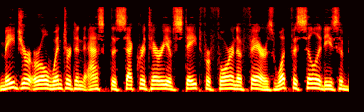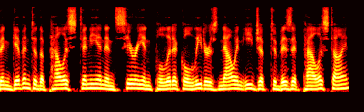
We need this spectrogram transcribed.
Major Earl Winterton asked the Secretary of State for Foreign Affairs what facilities have been given to the Palestinian and Syrian political leaders now in Egypt to visit Palestine?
